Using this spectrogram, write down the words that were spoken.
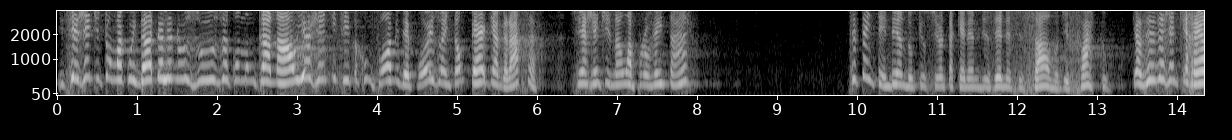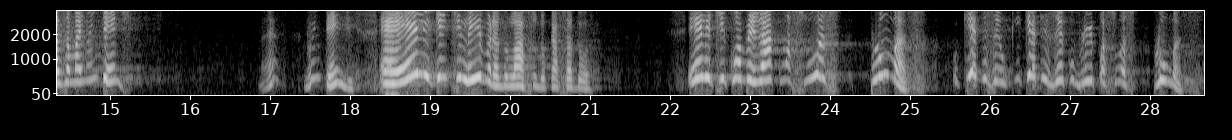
E se a gente tomar cuidado, ele nos usa como um canal e a gente fica com fome depois, ou então perde a graça, se a gente não aproveitar. Você está entendendo o que o Senhor está querendo dizer nesse salmo, de fato? Que às vezes a gente reza, mas não entende. Né? Não entende. É Ele quem te livra do laço do caçador. Ele te cobrirá com as suas plumas. O que, é dizer, o que quer dizer cobrir com as suas plumas?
